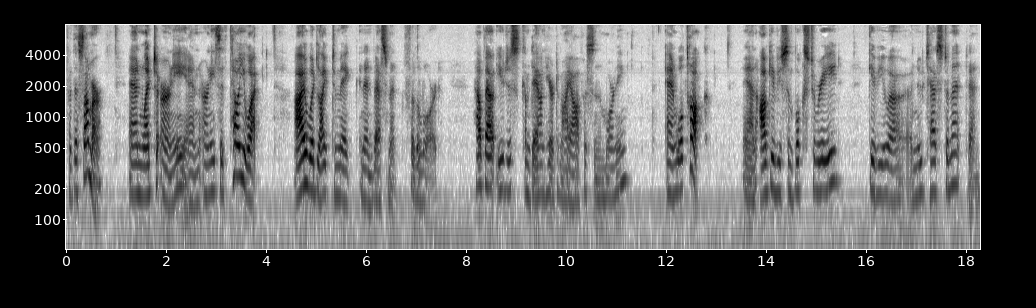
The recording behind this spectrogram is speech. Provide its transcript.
for the summer and went to Ernie, and Ernie said, Tell you what, I would like to make an investment for the Lord. How about you just come down here to my office in the morning and we'll talk? And I'll give you some books to read give you a, a New Testament and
